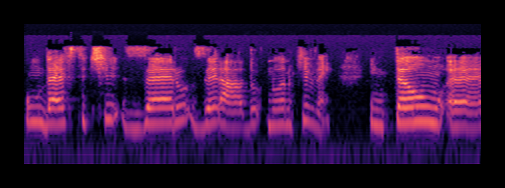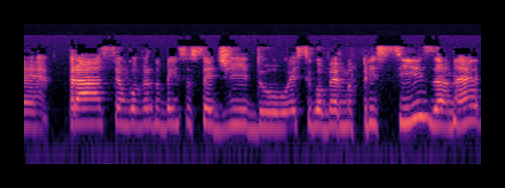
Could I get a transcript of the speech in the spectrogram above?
um déficit zero zerado no ano que vem. Então, é, para ser um governo bem sucedido, esse governo precisa né,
